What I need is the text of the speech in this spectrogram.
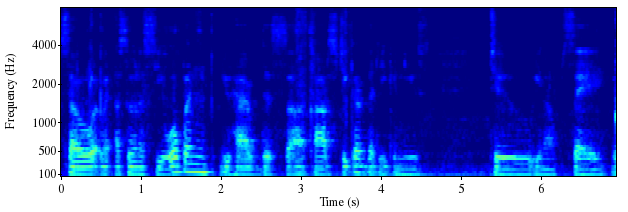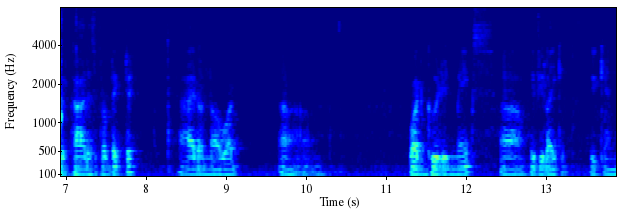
so as soon as you open you have this uh, car sticker that you can use to you know say your car is protected. I don't know what um, what good it makes. Uh, if you like it you can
